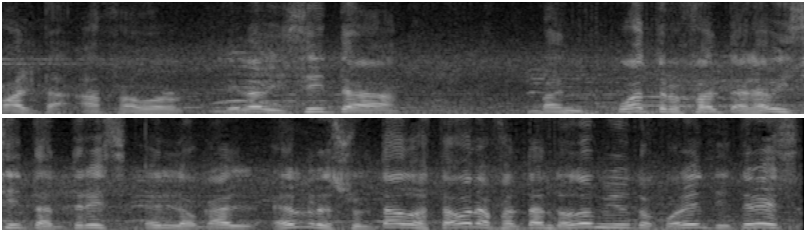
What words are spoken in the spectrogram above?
Falta a favor de la visita. Van cuatro faltas la visita, tres el local. El resultado hasta ahora, faltando 2 minutos 43,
